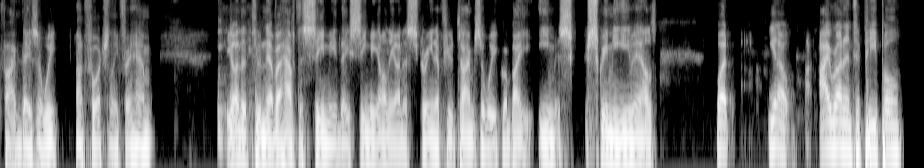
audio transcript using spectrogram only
five days a week, unfortunately for him. The other two never have to see me. They see me only on a screen a few times a week or by e- screaming emails. But, you know, I run into people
